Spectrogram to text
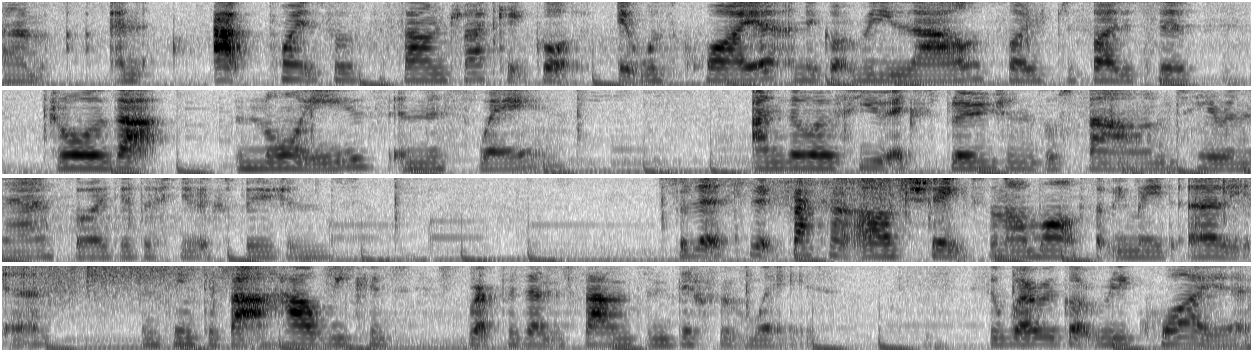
Um, and at points of the soundtrack, it got it was quiet and it got really loud. So I decided to draw that noise in this way. And there were a few explosions of sound here and there, so I did a few explosions. But let's look back at our shapes and our marks that we made earlier and think about how we could represent the sounds in different ways. So where it got really quiet,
